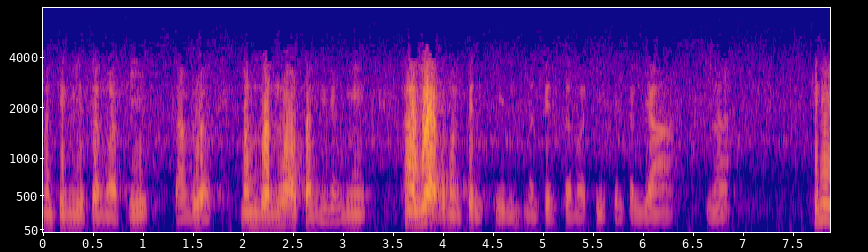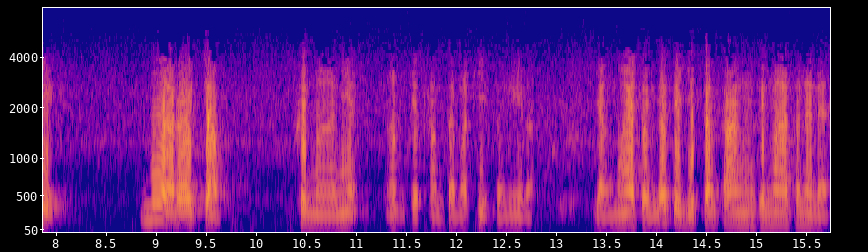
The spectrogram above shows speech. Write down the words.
มันจึงมีสมาธิตามเรื่อง มันวนรอบกันอยู่อย่างนี้ ถ้าแยกมันเป็นศีลมันเป็นสมาธิเป็นปัญญานะ ทีนี้เมื่อเราจับขึ้นมาเนี่ยจะทำสมาธิตรงนี้แหละอย่างไมาถึงได้จะหยิบต่างๆขึ้นมาเท่านั้นเนี่ย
